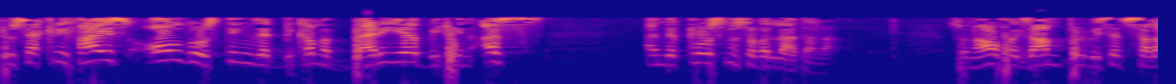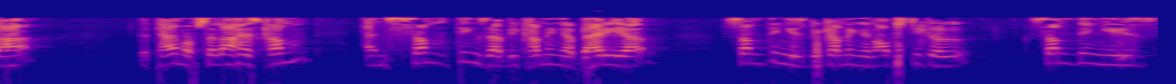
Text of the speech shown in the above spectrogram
To sacrifice all those things that become a barrier between us and the closeness of Allah Ta'ala. So now for example we said Salah, the time of Salah has come, and some things are becoming a barrier, something is becoming an obstacle, something is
